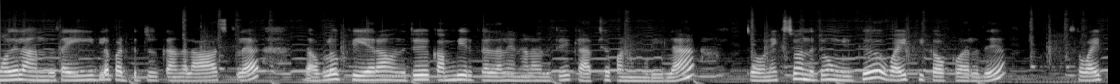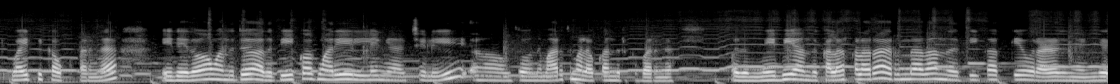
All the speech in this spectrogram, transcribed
முதல்ல அந்த சைடில் படுத்துட்டு இருக்கேன் அந்த லாஸ்ட்டில் அது அவ்வளோ கிளியராக வந்துட்டு கம்பி இருக்கிறதால என்னால் வந்துட்டு கேப்சர் பண்ண முடியல. ஸோ நெக்ஸ்ட் வந்துட்டு உங்களுக்கு ஒயிட் பிகாக் வருது. ஸோ ஒயிட் ஒயிட் பீக்காக் பாருங்கள் இது ஏதோ வந்துட்டு அது பீகாக் மாதிரியே இல்லைங்க ஆக்சுவலி ஸோ அந்த மரத்து மேலே உட்காந்துருக்கு பாருங்கள் அது மேபி அந்த கலர் கலராக இருந்தால் தான் அந்த பீகாக்கே ஒரு அழகுங்க. இங்கே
